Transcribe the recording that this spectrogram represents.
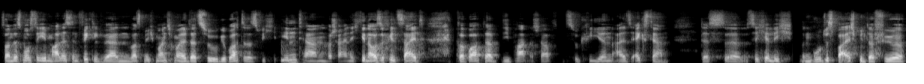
sondern das musste eben alles entwickelt werden, was mich manchmal dazu gebracht hat, dass ich intern wahrscheinlich genauso viel Zeit verbracht habe, die Partnerschaft zu kreieren als extern. Das äh, sicherlich ein gutes Beispiel dafür,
